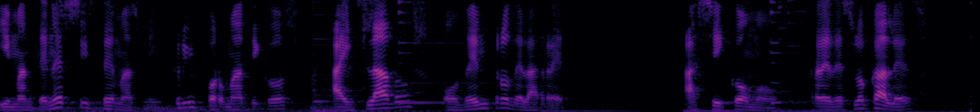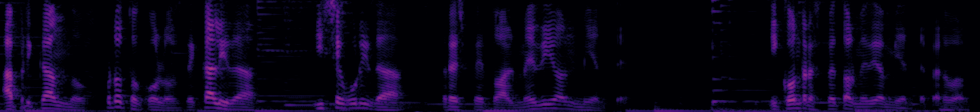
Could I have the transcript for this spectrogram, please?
y mantener sistemas microinformáticos aislados o dentro de la red, así como redes locales aplicando protocolos de calidad y seguridad respecto al medio ambiente. Y con respecto al medio ambiente, perdón.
